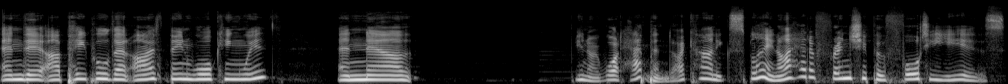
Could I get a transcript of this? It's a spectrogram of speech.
And there are people that I've been walking with, and now, you know, what happened? I can't explain. I had a friendship of 40 years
